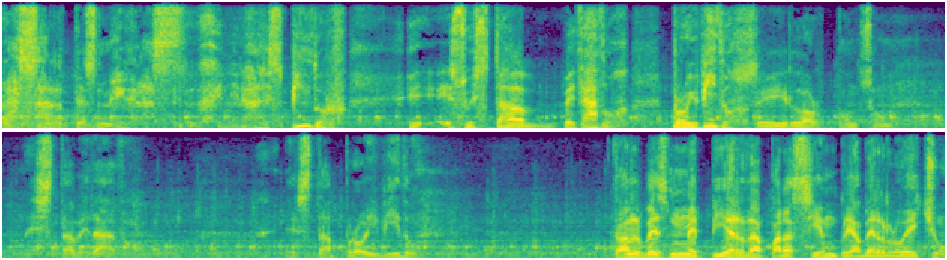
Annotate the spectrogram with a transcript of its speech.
las artes negras. General Spildorf, eso está vedado, prohibido. Sí, Lord Thompson, está vedado. Está prohibido. Tal vez me pierda para siempre haberlo hecho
